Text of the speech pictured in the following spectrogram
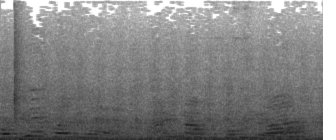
我去公园我有公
